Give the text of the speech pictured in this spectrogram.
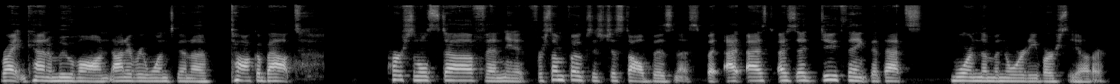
right and kind of move on. Not everyone's gonna talk about personal stuff, and you know, for some folks, it's just all business. But I, I, I do think that that's more in the minority versus the other.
